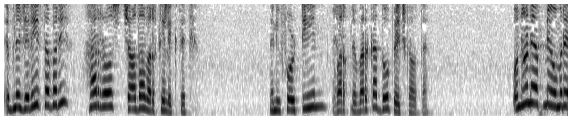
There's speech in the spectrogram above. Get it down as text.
ابن جریر تبری ہر روز چودہ ورقے لکھتے تھے۔ یعنی فورٹین ورقے، ورقہ دو پیج کا ہوتا ہے۔ انہوں نے اپنے عمر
